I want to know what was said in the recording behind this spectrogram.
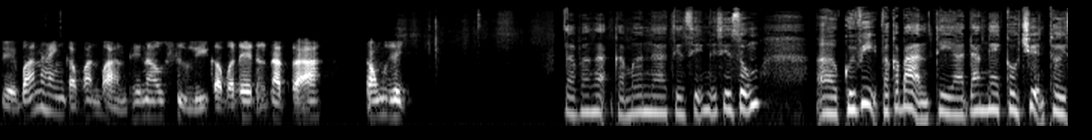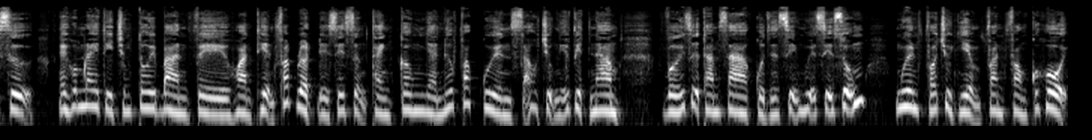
để ban hành các văn bản thế nào xử lý các vấn đề được đặt ra trong dịch Dạ vâng ạ, cảm ơn uh, tiến sĩ Nguyễn Sĩ Dũng. À, quý vị và các bạn thì uh, đang nghe câu chuyện thời sự. Ngày hôm nay thì chúng tôi bàn về hoàn thiện pháp luật để xây dựng thành công nhà nước pháp quyền xã hội chủ nghĩa Việt Nam với sự tham gia của tiến sĩ Nguyễn Sĩ Dũng, nguyên phó chủ nhiệm Văn phòng Quốc hội.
